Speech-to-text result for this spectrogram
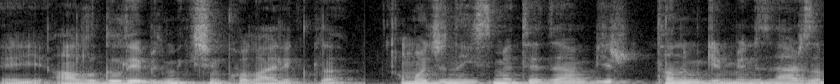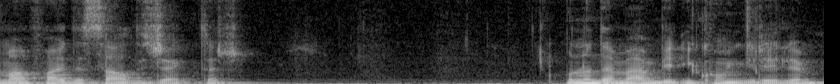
e, algılayabilmek için kolaylıkla amacına hizmet eden bir tanım girmeniz her zaman fayda sağlayacaktır. Buna da hemen bir ikon girelim.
